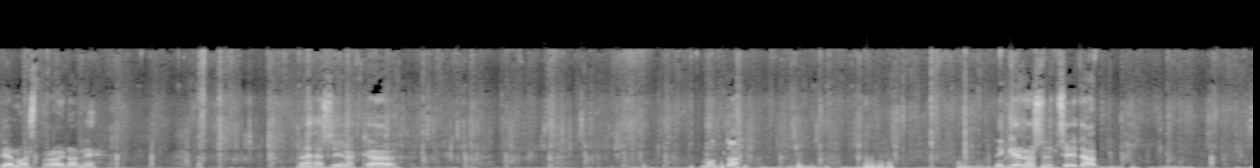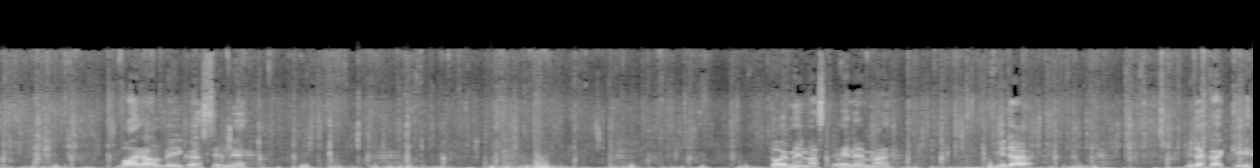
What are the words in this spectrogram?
demonstroida, niin näinhän siinä käy. Mutta niin kerros nyt siitä Viral Vegansin, niin toiminnasta enemmän. Mitä, mitä kaikki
